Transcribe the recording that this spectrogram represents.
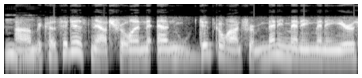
Um, mm-hmm. Um, because it is natural and, and did go on for many, many, many years.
